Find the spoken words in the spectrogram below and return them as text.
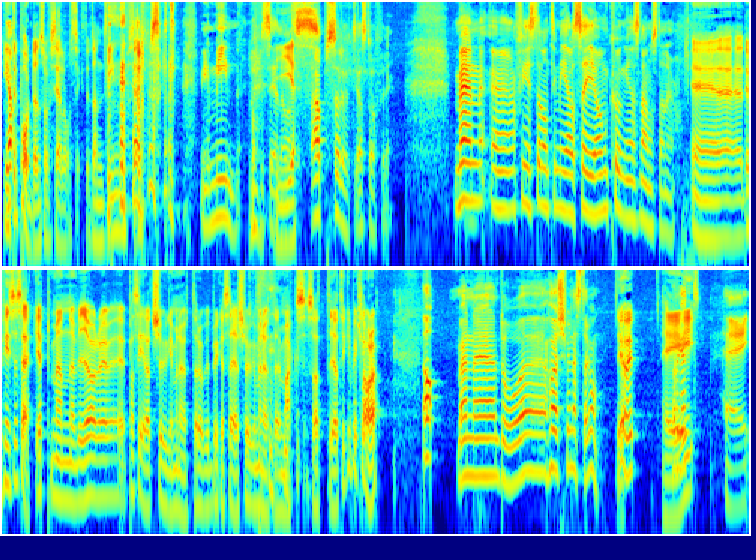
Ja. Inte poddens officiella åsikt, utan din officiella åsikt. Det är min officiella Yes. åsikt. Absolut, jag står för det. Men eh, finns det någonting mer att säga om kungens namnsdag nu? Eh, det finns det säkert, men vi har eh, passerat 20 minuter och vi brukar säga 20 minuter max, så att jag tycker vi är klara. Ja, men eh, då eh, hörs vi nästa gång. Det gör vi. Hej! Hej!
